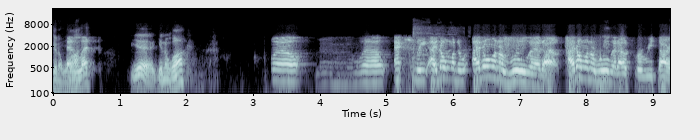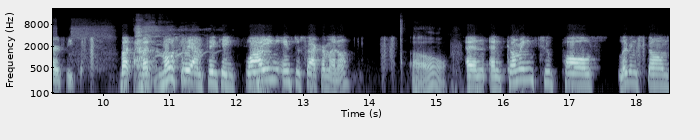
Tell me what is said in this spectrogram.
gonna and walk. let Yeah. Gonna walk? well well actually I don't want to I don't want to rule that out. I don't want to rule that out for retired people. But but mostly I'm thinking flying into Sacramento oh, and and coming to Paul's Living Stones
